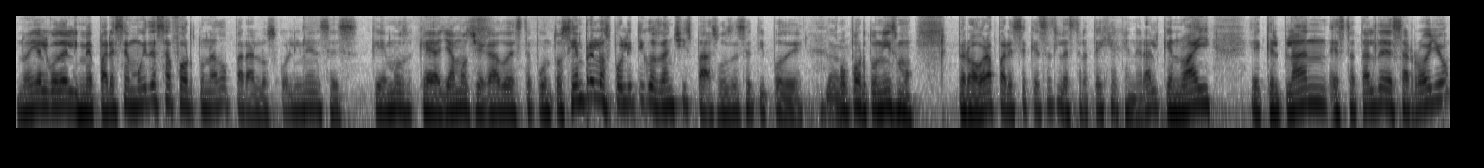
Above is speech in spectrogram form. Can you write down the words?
no hay algo de él y me parece muy desafortunado para los colinenses que hemos que hayamos llegado a este punto. Siempre los políticos dan chispazos de ese tipo de oportunismo, pero ahora parece que esa es la estrategia general, que no hay eh, que el plan estatal de desarrollo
